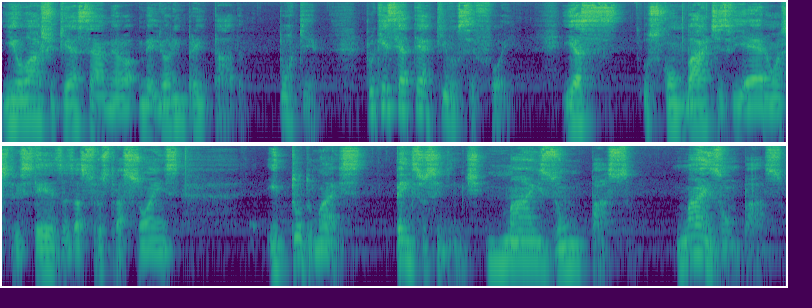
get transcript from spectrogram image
E eu acho que essa é a melhor, empreitada. Por quê? Porque se até aqui você foi, e as, os combates vieram, as tristezas, as frustrações e tudo mais, pense o seguinte: mais um passo, mais um passo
